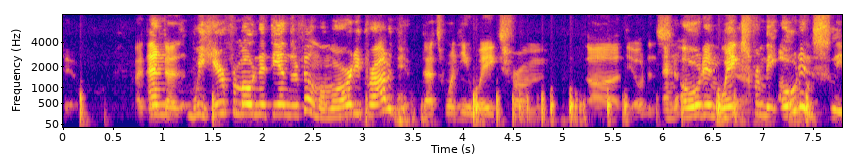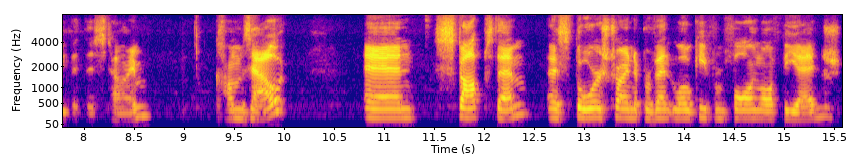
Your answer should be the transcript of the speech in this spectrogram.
to. I think And that we hear from Odin at the end of the film. I'm already proud of you. that's when he wakes from uh, the Odin. And. Odin wakes Yeah. from the Odin sleep at this time, comes out, and stops them as Thor's trying to prevent Loki from falling off the edge.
